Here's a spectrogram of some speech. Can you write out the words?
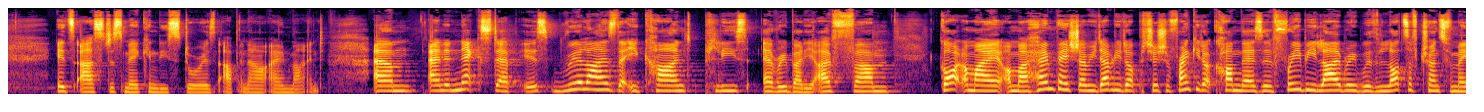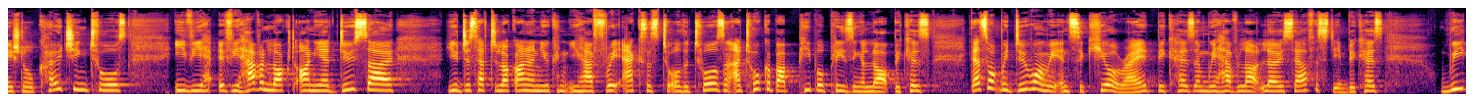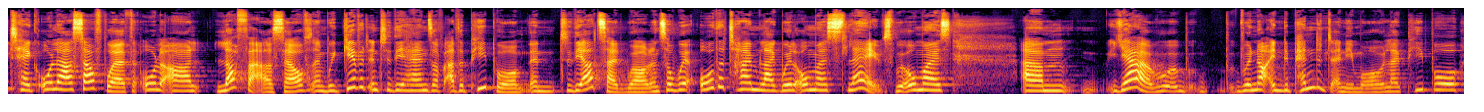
it's us just making these stories up in our own mind. Um, and the next step is realize that you can't please everybody. I've. Um, got on my on my homepage www.patriciafrankie.com there's a freebie library with lots of transformational coaching tools. If you if you haven't logged on yet do so. You just have to log on and you can you have free access to all the tools. And i talk about people pleasing a lot because that's what we do when we're insecure right? Because and we have low self-esteem because we take all our self-worth and all our love for ourselves and we give it into the hands of other people and to the outside world. And so we're all the time like we're almost slaves. We're almost um, yeah, we're not independent anymore. Like people,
